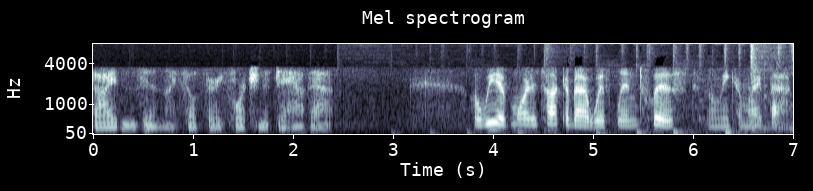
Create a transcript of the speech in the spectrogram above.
guidance, and I felt very fortunate to have that. Well, we have more to talk about with Lynne Twist when we come right back.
